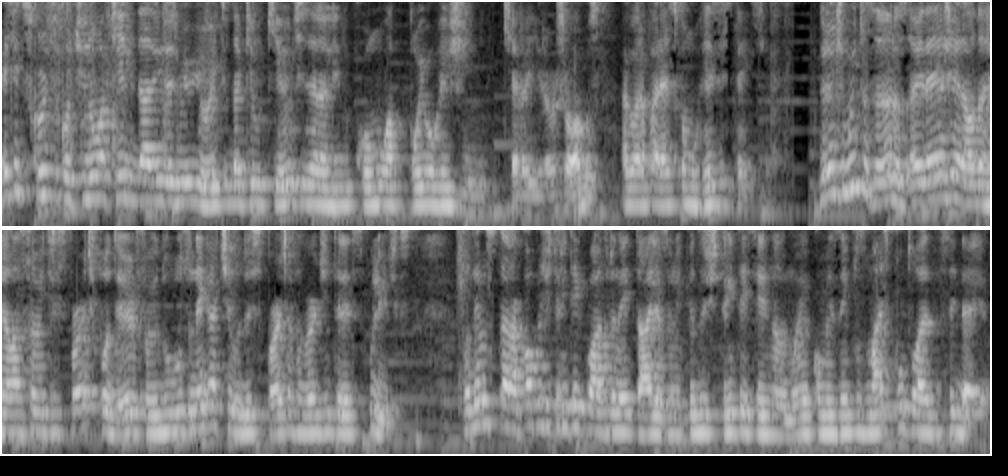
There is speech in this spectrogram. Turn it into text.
Esse discurso continua aquele dado em 2008 daquilo que antes era lido como apoio ao regime, que era ir aos jogos, agora aparece como resistência. Durante muitos anos, a ideia geral da relação entre esporte e poder foi o do uso negativo do esporte a favor de interesses políticos. Podemos citar a Copa de 34 na Itália e as Olimpíadas de 36 na Alemanha como exemplos mais pontuais dessa ideia.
